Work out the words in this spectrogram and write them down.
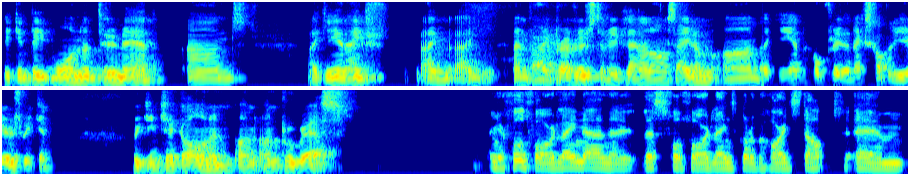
he can beat one and two men, and again, I've I'm, I'm I'm very privileged to be playing alongside him, and again, hopefully the next couple of years we can we can kick on and, and, and progress. And your full forward line now, now this full forward line is going to be hard stopped. Um,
